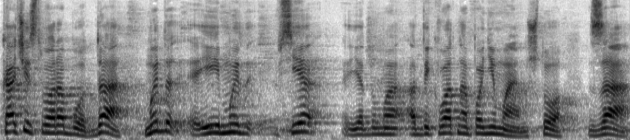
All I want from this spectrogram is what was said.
качество работ. Да, мы, и мы все, я думаю, адекватно понимаем, что за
